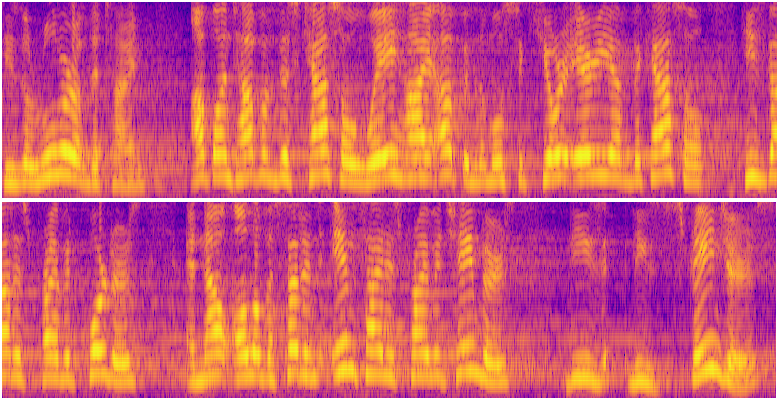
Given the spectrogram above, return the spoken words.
he's the ruler of the time, up on top of this castle, way high up in the most secure area of the castle, he's got his private quarters. And now all of a sudden, inside his private chambers, these, these strangers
